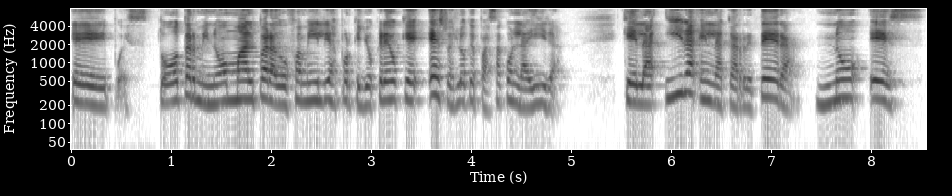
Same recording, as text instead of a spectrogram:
eh, pues todo terminó mal para dos familias porque yo creo que eso es lo que pasa con la ira, que la ira en la carretera no es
